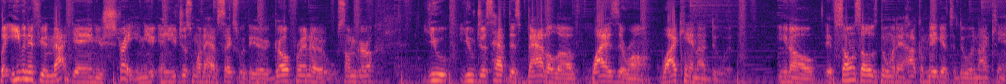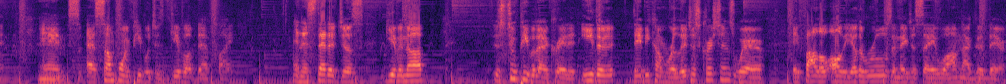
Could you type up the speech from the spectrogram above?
But even if you're not gay and you're straight and you and you just want to have sex with your girlfriend or some girl, you you just have this battle of why is it wrong? Why can't I do it? You know, if so and so is doing it, how come they get to do it and I can't? Mm-hmm. And at some point, people just give up that fight. And instead of just giving up, there's two people that are created. Either they become religious Christians where they follow all the other rules and they just say, "Well, I'm not good there,"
